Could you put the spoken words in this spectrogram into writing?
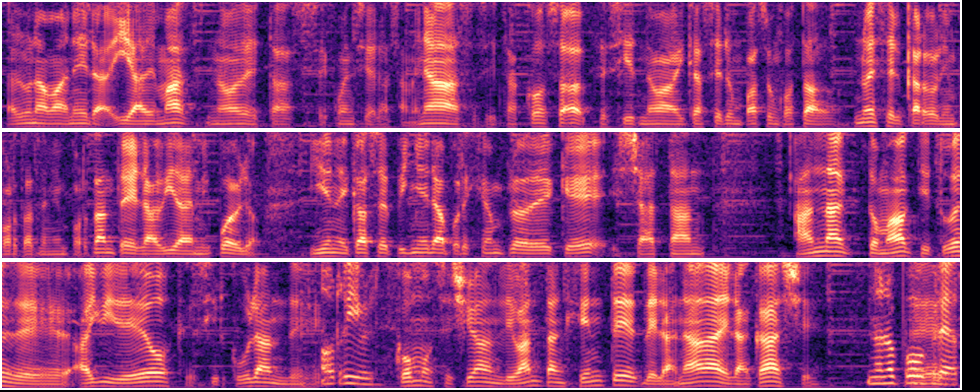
de alguna manera, y además, ¿no? De esta secuencia de las amenazas y estas cosas, decir, no, hay que hacer un paso a un costado. No es el cargo lo importante, lo importante es la vida de mi pueblo. Y en el caso de Piñera, por ejemplo, de que ya están han tomado actitudes de. Hay videos que circulan de. Horribles. Cómo se llevan, levantan gente de la nada de la calle. No lo puedo Eh, creer.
